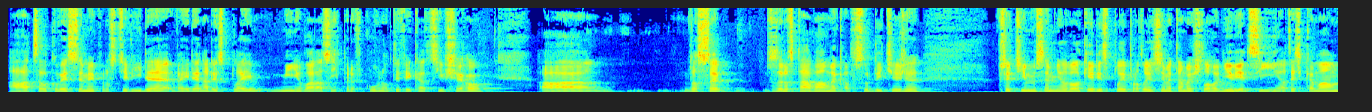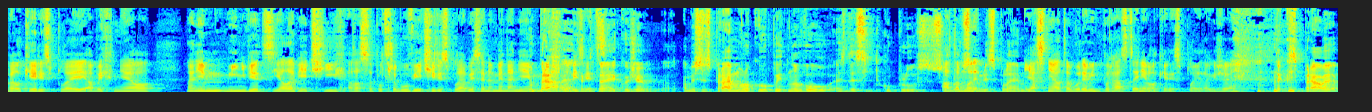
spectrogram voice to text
A celkově se mi prostě vyjde, vejde na displej míň prvků, notifikací, všeho. A zase, zase dostáváme k absurditě, že Předtím jsem měl velký displej, protože se mi tam vešlo hodně věcí a teďka mám velký displej, abych měl na něm méně věcí, ale větších a zase potřebuji větší displej, aby se na mě na něm no právě, víc věcí. to je jako, že aby si právě mohl koupit novou S10 Plus s obrovským displejem. Jasně, a to bude mít pořád stejně velký displej, takže... tak právě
